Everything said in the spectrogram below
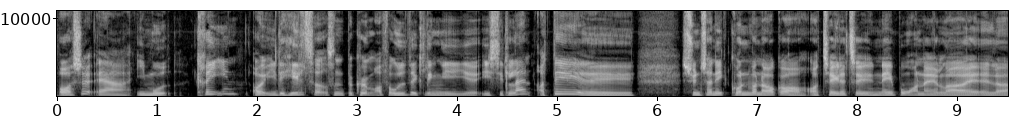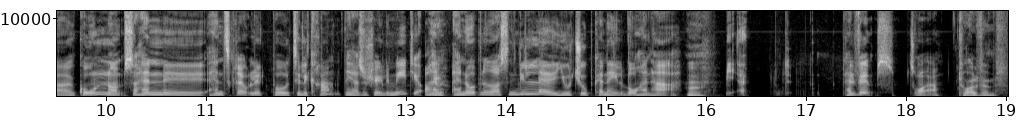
også er imod krigen, og i det hele taget sådan bekymret for udviklingen i, øh, i sit land. Og det øh, synes han ikke kun var nok at, at tale til naboerne eller, eller konen om, så han, øh, han skrev lidt på Telegram, det her sociale medie, og han, Ja. ja. han åbnede også en lille øh, YouTube-kanal, hvor han har mm. ja, 90, tror jeg. 92.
